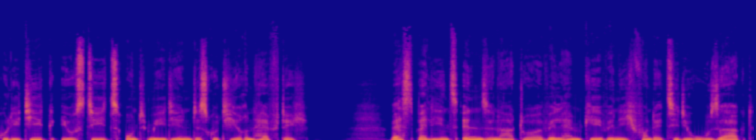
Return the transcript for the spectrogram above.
Politik, Justiz und Medien diskutieren heftig. Westberlins Innensenator Wilhelm Kewenich von der CDU sagt,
